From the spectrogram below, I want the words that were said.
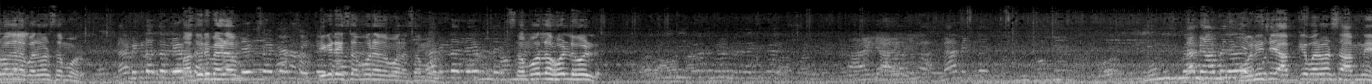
बघा ना, बरोबर समोर. माधुरी मॅडम तिकडे समोर आहे तुम्हाला, समोर. समोरला होल्ड होल्ड मोनी जी आपके बरोबर सामने.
